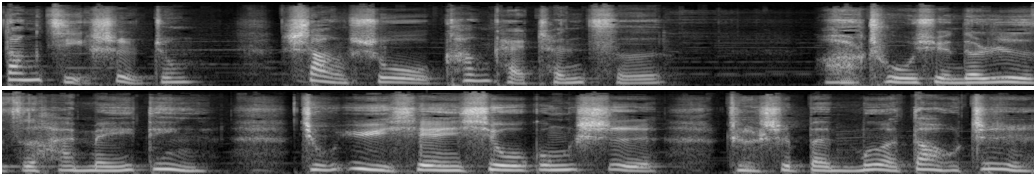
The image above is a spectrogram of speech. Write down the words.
当给事中，上书慷慨陈词。而出巡的日子还没定，就预先修工事，这是本末倒置。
